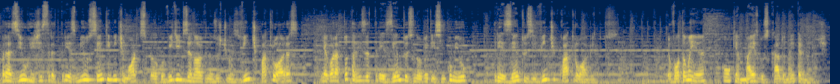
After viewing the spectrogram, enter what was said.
Brasil registra 3.120 mortes pela Covid-19 nas últimas 24 horas e agora totaliza 395.324 óbitos. Eu volto amanhã com o que é mais buscado na internet.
